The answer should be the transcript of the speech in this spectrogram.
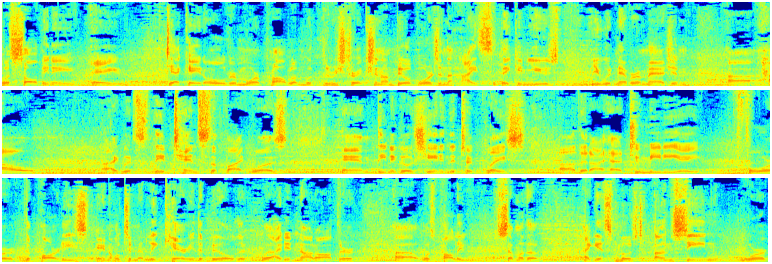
was solving a, a decade old or more problem with the restriction on billboards and the heights that they can use you would never imagine uh, how I guess the intense the fight was and the negotiating that took place uh, that I had to mediate for the parties and ultimately carry the bill that I did not author uh, was probably some of the, I guess, most unseen work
